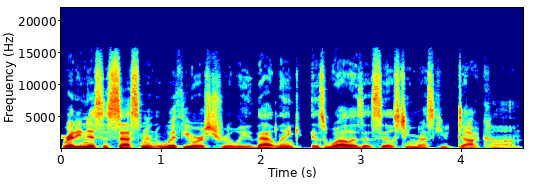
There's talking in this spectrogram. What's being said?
readiness assessment with yours truly, that link as well is at salesteamrescue.com.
